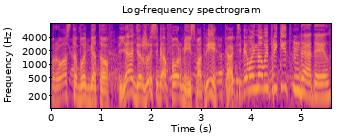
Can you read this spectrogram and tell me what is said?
Просто будь готов. Я держу себя в форме и смотри, как тебе мой новый прикид? Да, Дейл,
